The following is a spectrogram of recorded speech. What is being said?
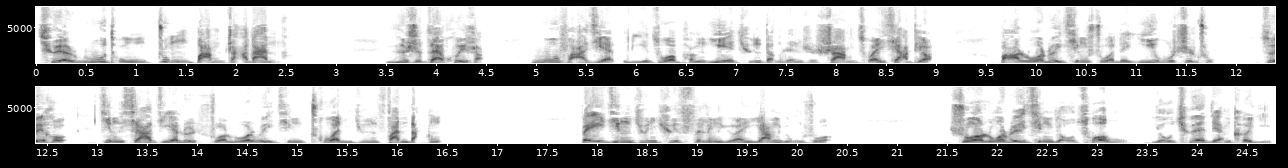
却如同重磅炸弹呐！于是，在会上，吴法宪、李作鹏、叶群等人是上蹿下跳，把罗瑞卿说的一无是处，最后竟下结论说罗瑞卿串军反党。北京军区司令员杨勇说：“说罗瑞卿有错误、有缺点可以，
